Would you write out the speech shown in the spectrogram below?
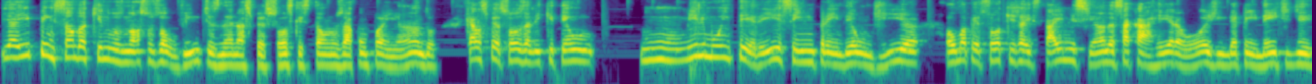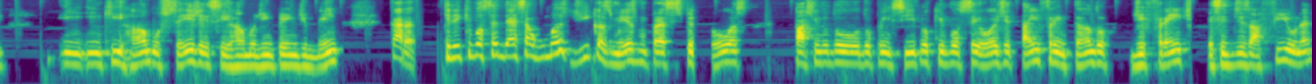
E aí, pensando aqui nos nossos ouvintes, né, nas pessoas que estão nos acompanhando, aquelas pessoas ali que têm um, um mínimo interesse em empreender um dia, ou uma pessoa que já está iniciando essa carreira hoje, independente de em, em que ramo seja esse ramo de empreendimento, cara, queria que você desse algumas dicas mesmo para essas pessoas, partindo do, do princípio que você hoje está enfrentando de frente esse desafio, né?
